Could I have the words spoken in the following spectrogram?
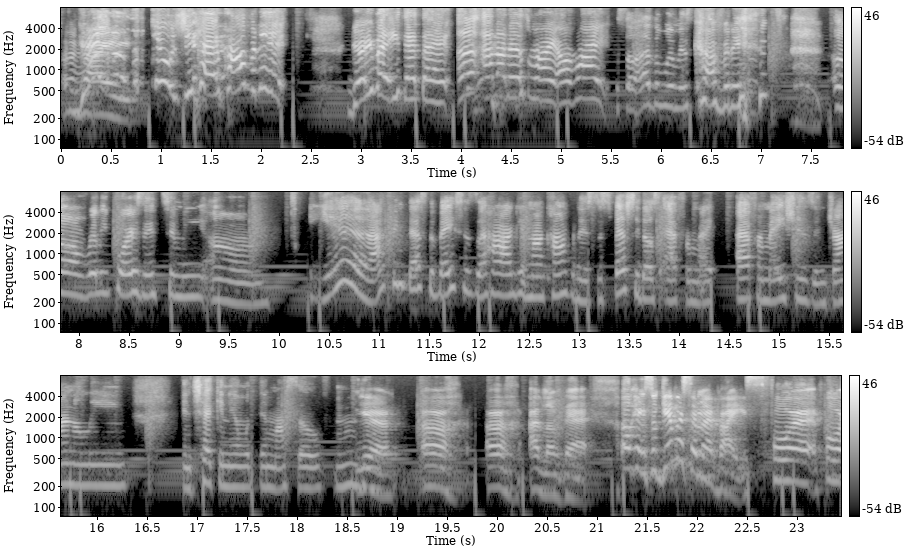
girl, right. cute. She came confident. Girl, you better eat that thing. Uh, I know that's right. All right. So other women's confidence um really pours into me. Um yeah, I think that's the basis of how I get my confidence, especially those affirma- affirmations and journaling and checking in within myself. Mm-hmm. Yeah. Uh, uh, I love that. Okay, so give us some advice for for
